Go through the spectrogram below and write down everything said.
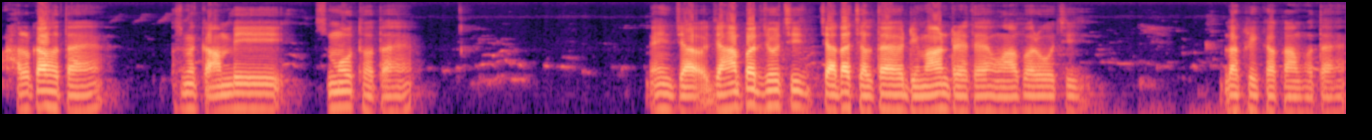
हल्का होता है, उसमें काम भी स्मूथ होता है। नहीं, जा, जहाँ पर जो चीज़ ज़्यादा चलता है डिमांड रहता है, वहाँ पर वो चीज़ लकड़ी का काम होता है।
